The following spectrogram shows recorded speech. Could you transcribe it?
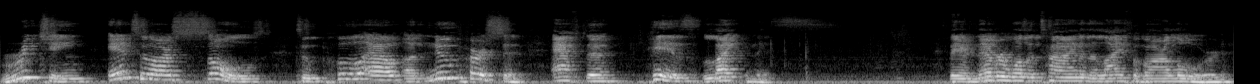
reaching into our souls to pull out a new person after His likeness. There never was a time in the life of our Lord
